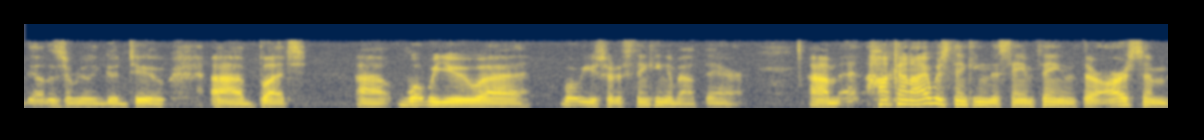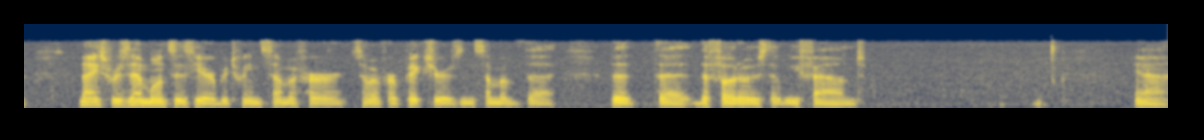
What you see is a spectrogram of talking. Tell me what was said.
the others are really good too. Uh, but uh, what were you uh, what were you sort of thinking about there? Um, Hakan, I was thinking the same thing. That there are some nice resemblances here between some of her some of her pictures and some of the the the, the photos that we found. Yeah,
